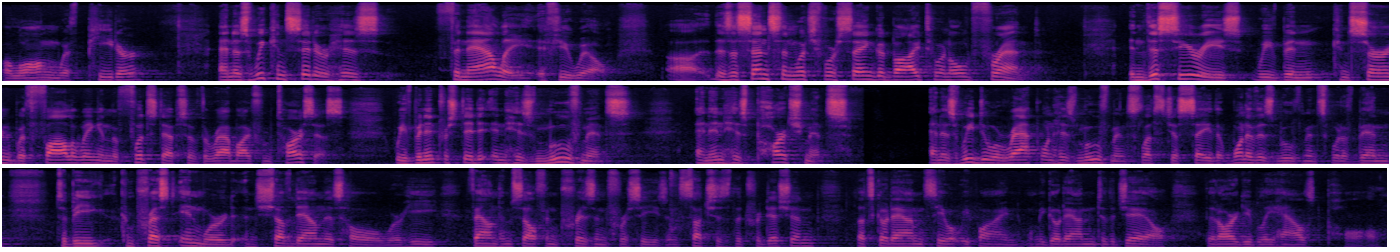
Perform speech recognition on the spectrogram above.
along with Peter. And as we consider his finale, if you will. Uh, there's a sense in which we're saying goodbye to an old friend. In this series, we've been concerned with following in the footsteps of the rabbi from Tarsus. We've been interested in his movements and in his parchments. And as we do a wrap on his movements, let's just say that one of his movements would have been to be compressed inward and shoved down this hole where he found himself in prison for a season. Such is the tradition. Let's go down and see what we find when we go down into the jail that arguably housed Paul.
